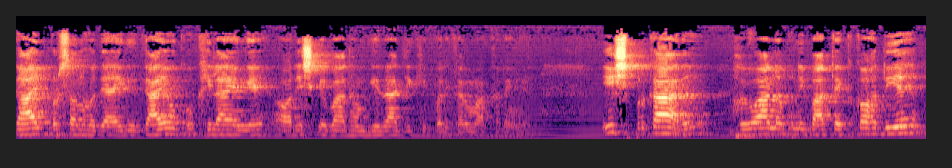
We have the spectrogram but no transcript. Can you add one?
गाय प्रसन्न हो जाएगी, गायों को खिलाएँगे और इसके बाद हम गिरिराज जी की परिक्रमा करेंगे। इस प्रकार भगवान अपनी बातें कह दिए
